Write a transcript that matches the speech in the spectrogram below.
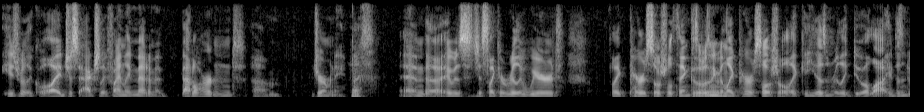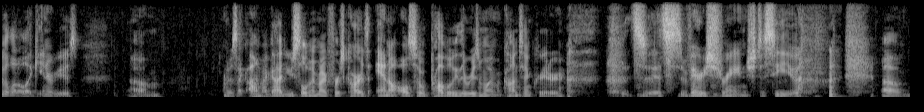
he's really cool. I just actually finally met him at Battle Hardened, um, Germany, nice. and uh, it was just like a really weird, like parasocial thing because it wasn't even like parasocial. Like he doesn't really do a lot. He doesn't do a lot of like interviews. Um, it was like, oh my god, you sold me my first cards, and also probably the reason why I'm a content creator. it's it's very strange to see you. um,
